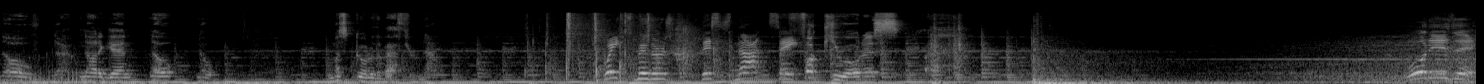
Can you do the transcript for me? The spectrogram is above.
No, no, not again. No, no. I must go to the bathroom now. Wait, Smithers. This is not safe. Fuck you, Otis. What is it?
